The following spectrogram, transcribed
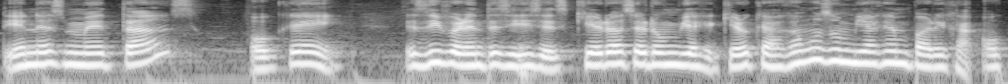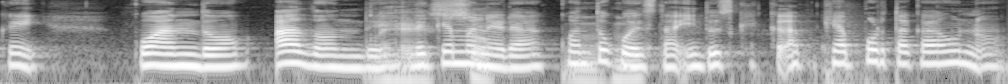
¿Tienes metas? Ok. Es diferente si dices, quiero hacer un viaje, quiero que hagamos un viaje en pareja. Ok cuándo, a dónde, de qué manera, cuánto cuesta, entonces ¿qué, aporta cada uno.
